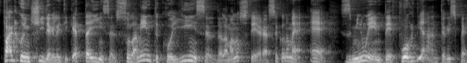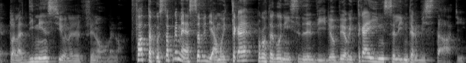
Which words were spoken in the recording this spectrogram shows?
Far coincidere l'etichetta incel solamente con gli incel della manosfera, secondo me, è sminuente e fuorviante rispetto alla dimensione del fenomeno. Fatta questa premessa, vediamo i tre protagonisti del video, ovvero i tre incel intervistati.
